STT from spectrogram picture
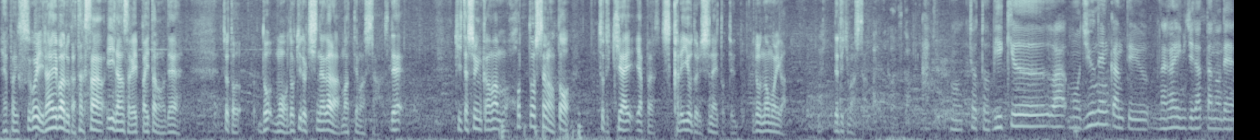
やっぱりすごいライバルがたくさんいいダンサーがいっぱいいたので、ちょっとどもうドキドキしながら待ってました。で、聞いた瞬間はもうほっとしたのと、ちょっと気合いやっぱしっかりいい踊りしないとっていういろんな思いが出てきました。もうちょっと B 級はもう10年間っていう長い道だったので、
